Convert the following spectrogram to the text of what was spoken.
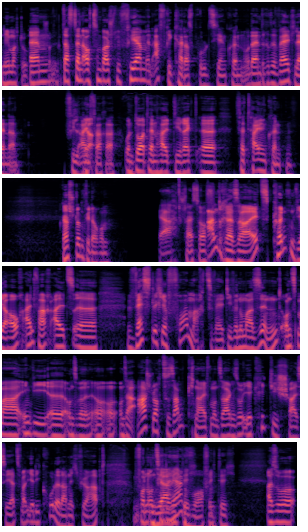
Nee, mach du. ähm, dass dann auch zum Beispiel Firmen in Afrika das produzieren können oder in dritte Weltländern. Viel einfacher. Und dort dann halt direkt äh, verteilen könnten. Das stimmt wiederum. Ja, scheiß drauf. Andererseits könnten wir auch einfach als äh, westliche Vormachtswelt, die wir nun mal sind, uns mal irgendwie äh, unsere, äh, unser Arschloch zusammenkneifen und sagen, so, ihr kriegt die Scheiße jetzt, weil ihr die Kohle da nicht für habt, von uns ja, richtig, hinterhergeworfen. richtig. Also,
